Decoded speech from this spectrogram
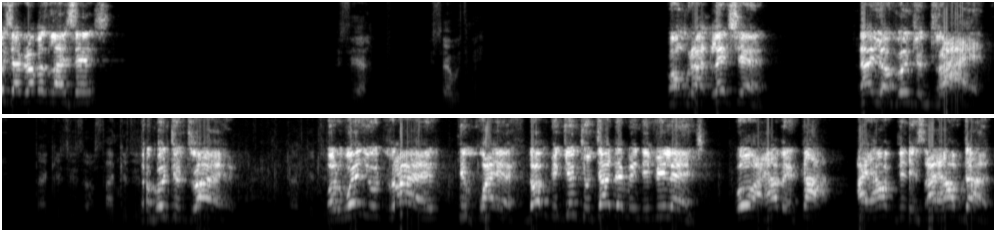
Where's your driver's license? It's here. It's here with me. Congratulations. Now you are going to drive. Thank you, Jesus. Thank you, Jesus. You're going to drive. Thank you, Jesus. But when you drive, keep quiet. Don't begin to tell them in the village, oh, I have a car. I have this. I have that.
